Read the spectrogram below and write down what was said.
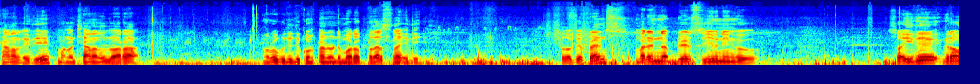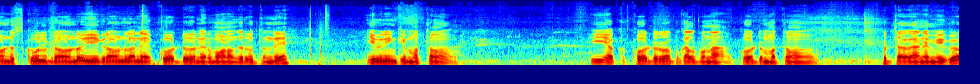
ఛానల్ ఇది. మన ఛానల్ ద్వారా రూపుదిద్దుకుంటున్నటువంటి మరో ప్రదర్శన ఇది. సో ఓకే ఫ్రెండ్స్ మరిన్ని అప్డేట్స్ ఈవినింగ్ సో ఇదే గ్రౌండ్ స్కూల్ గ్రౌండ్ ఈ గ్రౌండ్లోనే కోర్టు నిర్మాణం జరుగుతుంది. ఈవినింగ్కి మొత్తం ఈ యొక్క కోర్టు రూపకల్పన కోర్టు మొత్తం పూర్తవగానే మీకు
